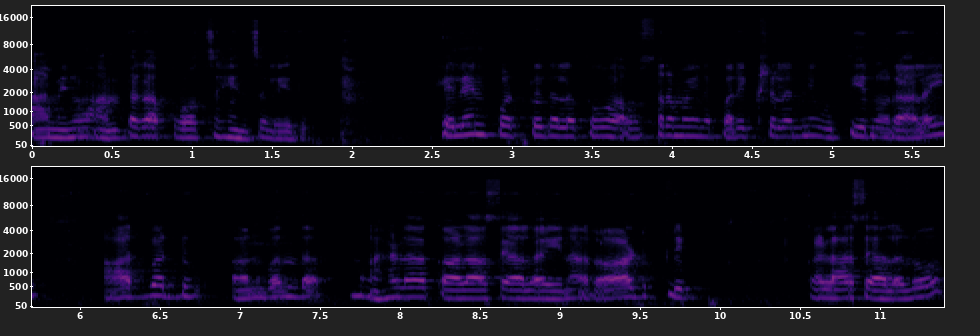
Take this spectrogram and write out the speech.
ఆమెను అంతగా ప్రోత్సహించలేదు. హెలెన్ పట్టుదలతో అవసరమైన పరీక్షలన్నీ ఉత్తీర్ణురాలై హార్వర్డ్ అనుబంధ మహిళా కళాశాల అయిన రాడ్ క్లిప్ కళాశాలలో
